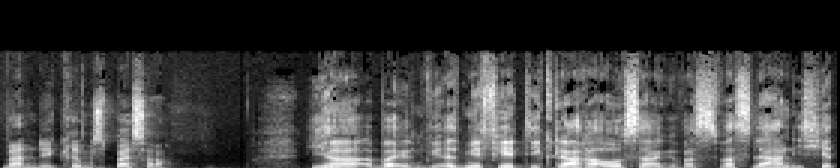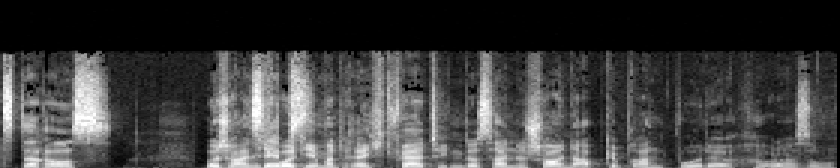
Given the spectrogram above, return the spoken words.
werden die Grimms besser. Ja, aber irgendwie, also mir fehlt die klare Aussage. Was, was lerne ich jetzt daraus? Wahrscheinlich Selbst- wollte jemand rechtfertigen, dass seine Scheune abgebrannt wurde oder so.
